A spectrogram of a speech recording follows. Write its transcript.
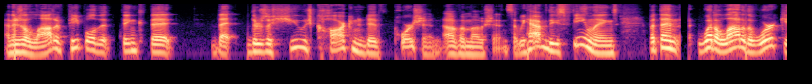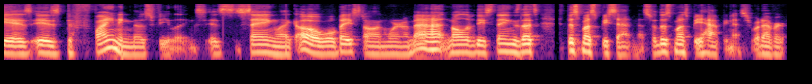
and there's a lot of people that think that that there's a huge cognitive portion of emotions that we have these feelings but then what a lot of the work is is defining those feelings is saying like oh well based on where i'm at and all of these things that's this must be sadness or this must be happiness or whatever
